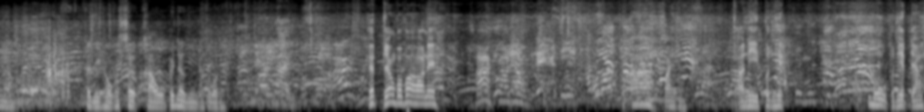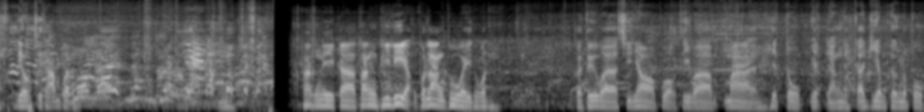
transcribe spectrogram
อืมตอนนี้เขาก็เสิร์ฟเข่าไปหนึ่งนะทุกคนเฮ็ดยังบ่พอนี่อ่าไปเถอะอันนี้เพิ่นเฮ็ดหมูเพิ่นเฮ็ดยังเดี๋ยวสิถามเพิ่นอืมทางนี้ก็ทางพี่เลี้ยงเพิ่นล้างถ้วยทุกคน ก็ถือว่าสิย่อพวกที่ว่ามาเฮ็ดตูบเฮ็ดหยังนี่ก็เกี่ยมเครื่องระบบ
